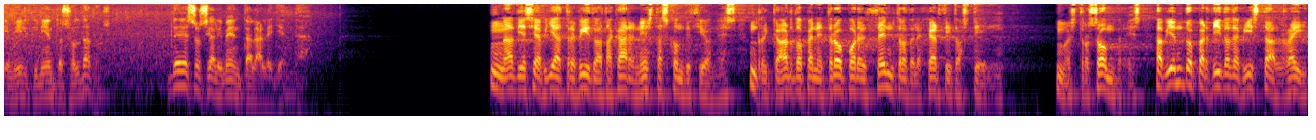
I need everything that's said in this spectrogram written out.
y 1.500 soldados. De eso se alimenta la leyenda. Nadie se había atrevido a atacar en estas condiciones. Ricardo penetró por el centro del ejército hostil. Nuestros hombres, habiendo perdido de vista al rey,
